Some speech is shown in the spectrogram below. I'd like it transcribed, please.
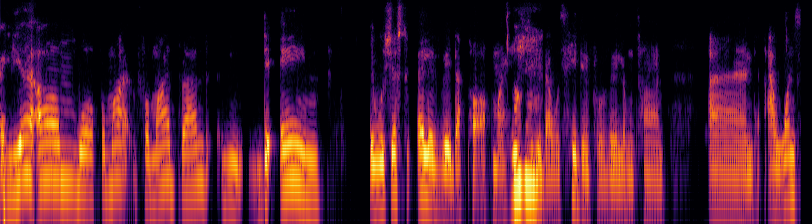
yeah. Um. Well, for my for my brand, the aim it was just to elevate that part of my history okay. that was hidden for a very long time. And I once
